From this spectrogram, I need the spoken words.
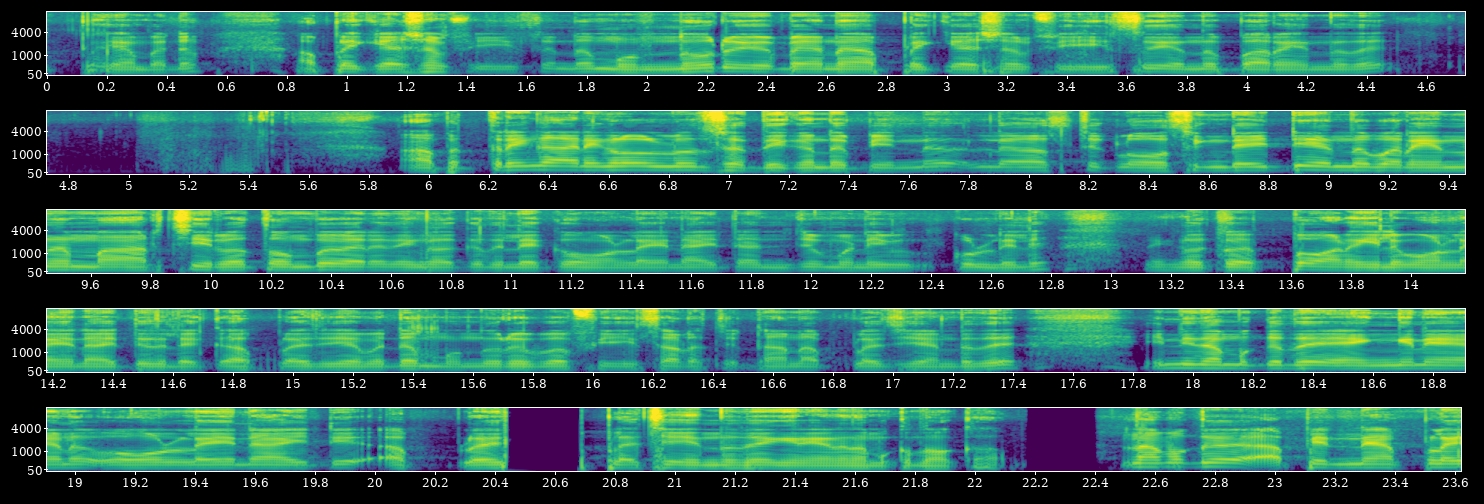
അപ്ലൈ ചെയ്യാൻ പറ്റും അപ്ലിക്കേഷൻ ഫീസിൻ്റെ മുന്നൂറ് രൂപയാണ് അപ്ലിക്കേഷൻ ഫീസ് എന്ന് പറയുന്നത് അപ്പോൾ ഇത്രയും കാര്യങ്ങളുള്ളൂ ശ്രദ്ധിക്കേണ്ടത് പിന്നെ ലാസ്റ്റ് ക്ലോസിംഗ് ഡേറ്റ് എന്ന് പറയുന്നത് മാർച്ച് ഇരുപത്തൊമ്പത് വരെ നിങ്ങൾക്ക് ഇതിലേക്ക് ഓൺലൈനായിട്ട് അഞ്ച് മണിക്കുള്ളിൽ നിങ്ങൾക്ക് എപ്പോൾ ആണെങ്കിലും ഓൺലൈനായിട്ട് ഇതിലേക്ക് അപ്ലൈ ചെയ്യാൻ പറ്റും മുന്നൂറ് രൂപ ഫീസ് അടച്ചിട്ടാണ് അപ്ലൈ ചെയ്യേണ്ടത് ഇനി നമുക്കിത് എങ്ങനെയാണ് ഓൺലൈനായിട്ട് അപ്ലൈ അപ്ലൈ ചെയ്യുന്നത് എങ്ങനെയാണ് നമുക്ക് നോക്കാം നമുക്ക് പിന്നെ അപ്ലൈ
